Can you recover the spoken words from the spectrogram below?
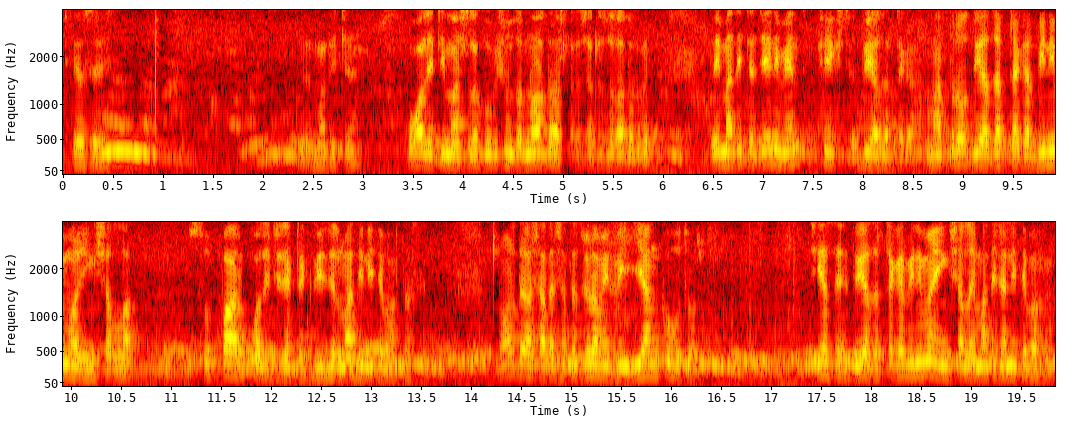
ঠিক আছে? মাদিটা। কোয়ালিটি মাসলা খুবই সুন্দর নর দেওয়ার সাথে সাথে জোড়া ধরবে। তো এই মাদিটা যে নেবেন ফিক্সড দুই হাজার টাকা। মাত্র দুই হাজার টাকার বিনিময়ে ইনশাল্লাহ সুপার কোয়ালিটির একটা গ্রিজেল মাদি নিতে পারতেছেন নর দেওয়ার সাথে সাথে জোড়া মিলবে ইয়াং কবুতর। ঠিক আছে? দুই হাজার টাকার বিনিময়ে ইনশাল্লাহ মাদিটা নিতে পারবেন।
